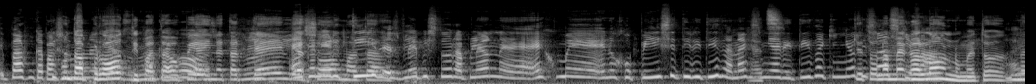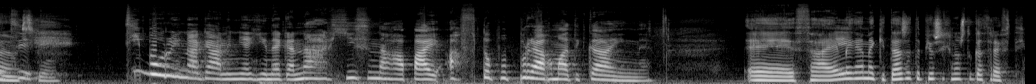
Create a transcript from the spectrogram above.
υπάρχουν κάποιε Υπάρχουν τα πρότυπα τα οποία είναι τα τέλεια έκανε σώματα. Έκανε ρητίδε. Βλέπεις τώρα πλέον ε, έχουμε ενοχοποιήσει τη ρητίδα, να έχεις μια ρητίδα και νιώθεις Και το να μεγαλώνουμε. Το... Ναι τι μπορεί να κάνει μια γυναίκα να αρχίσει να αγαπάει αυτό που πραγματικά είναι; Ε, θα έλεγα να κοιτάζετε πιο συχνά στον καθρέφτη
